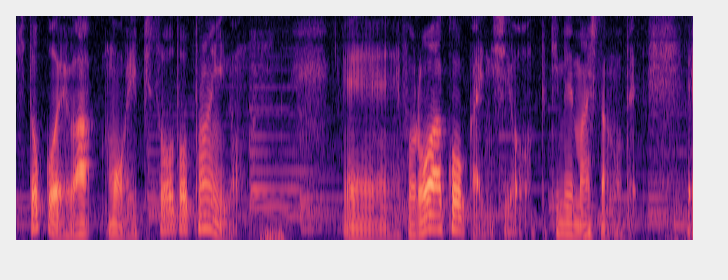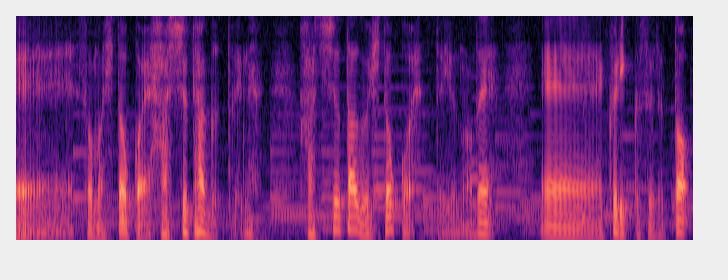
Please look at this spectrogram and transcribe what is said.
一声はもうエピソード単位の、えー、フォロワー公開にしようって決めましたので、えー、その一声ハッシュタグというねハッシュタグ一声っていうので、え、クリックすると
